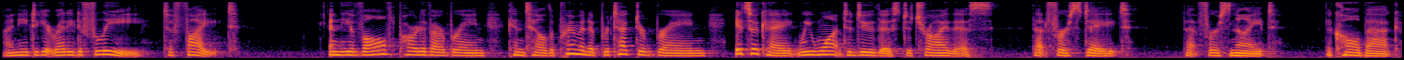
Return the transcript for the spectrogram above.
I need to get ready to flee, to fight. And the evolved part of our brain can tell the primitive protector brain, it's okay, we want to do this, to try this, that first date, that first night, the callback,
